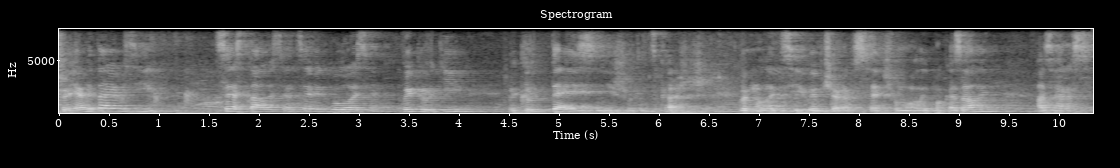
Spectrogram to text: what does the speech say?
що я вітаю всіх. Це сталося, це відбулося. Ви круті, ви крутезні, що тут скажеш. Ви молодці. Ви вчора все, що могли, показали, а зараз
